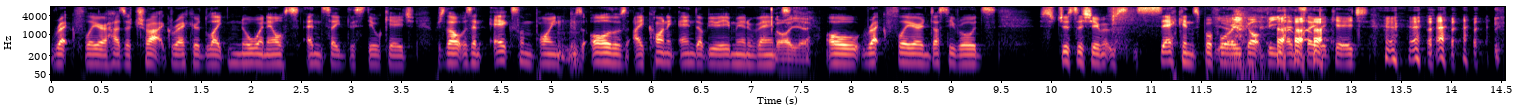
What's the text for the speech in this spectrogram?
Ric Flair has a track record like no one else inside the steel cage, which I thought was an excellent point mm-hmm. because all those iconic NWA main events, Oh, yeah. all Ric Flair and Dusty Rhodes. It's just a shame it was seconds before he got beat inside the cage.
